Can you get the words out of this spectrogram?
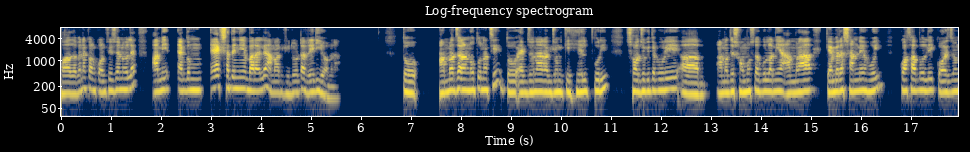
হওয়া যাবে না। কারণ কনফিউশন হলে আমি একদম একসাথে নিয়ে বাড়াইলে আমার ভিডিওটা রেডি হবে না। তো আমরা যারা নতুন আছি, তো একজন আর একজনকে হেল্প করি, সহযোগিতা করি আমাদের সমস্যাগুলো নিয়ে আমরা ক্যামেরার সামনে হই, কথা বলি, কয়জন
